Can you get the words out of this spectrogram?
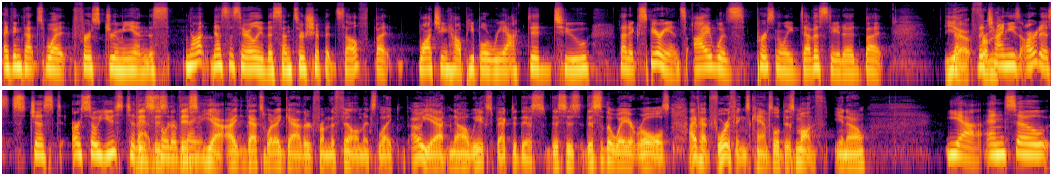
I think that's what first drew me in. This not necessarily the censorship itself, but watching how people reacted to that experience. I was personally devastated, but Yeah, the, the Chinese artists just are so used to that is sort of this. thing. Yeah, I, that's what I gathered from the film. It's like, oh yeah, no, we expected this. This is this is the way it rolls. I've had four things canceled this month. You know. Yeah, and so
